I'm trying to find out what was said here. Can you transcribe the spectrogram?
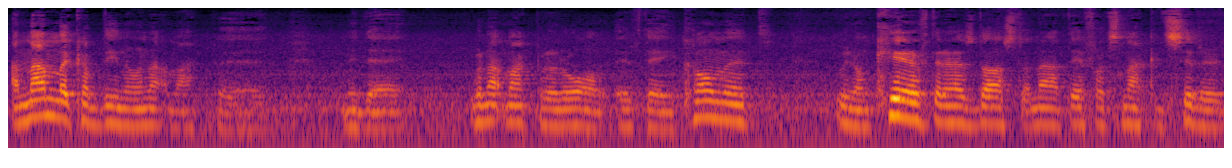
Anan Lekabdina, we're not Makbeh Mideh we're not makbid at all. If they comb it, we don't care if it has dust or not. Therefore, it's not considered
